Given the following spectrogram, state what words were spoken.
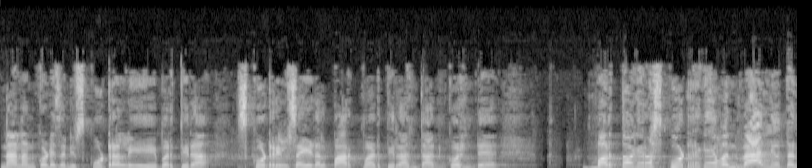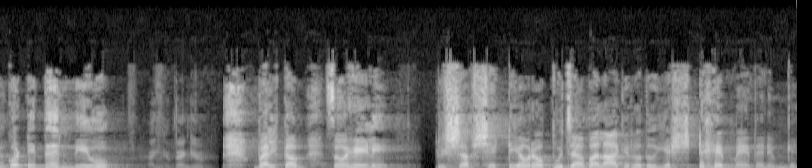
ನಾನು ಅನ್ಕೊಂಡೆ ಸರ್ ನೀವು ಸ್ಕೂಟ್ರಲ್ಲಿ ಬರ್ತೀರಾ ಸ್ಕೂಟ್ರ್ ಇಲ್ಲಿ ಸೈಡಲ್ಲಿ ಪಾರ್ಕ್ ಮಾಡ್ತೀರಾ ಅಂತ ಅನ್ಕೊಂಡೆ. ಮರ್ತೋಗಿರೋ ಸ್ಕೂಟ್ರಿಗೆ ಒಂದು ವ್ಯಾಲ್ಯೂ ತಂದ್ಕೊಟ್ಟಿದ್ದೆ ನೀವು. ವೆಲ್ಕಮ್ ಸೊ ಹೇಳಿ ರಿಷಬ್ ಶೆಟ್ಟಿ ಅವರ ಭುಜ ಬಲ ಆಗಿರೋದು ಎಷ್ಟು ಹೆಮ್ಮೆ ಇದೆ ನಿಮಗೆ?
